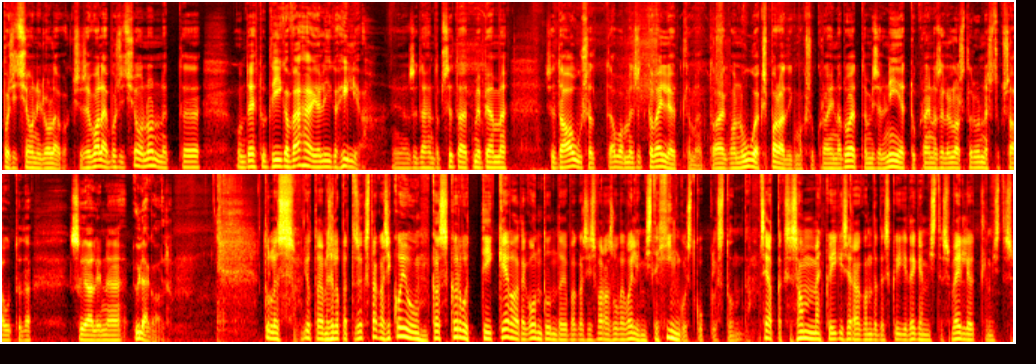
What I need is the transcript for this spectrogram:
positsioonil olevaks ja see vale positsioon on, et on tehtud liiga vähe ja liiga hilja. ja see tähendab seda, et me peame seda ausalt, avameelselt ka välja ütlema, et aeg on uueks paradigmaks Ukraina toetamisel, nii et Ukraina sellel aastal õnnestuks saavutada sõjaline ülekaal tulles jutuajamise lõpetuseks tagasi koju, kas kõrvuti kevadega on tunda juba ka siis varasuve valimiste hingust kuklas tunda? seatakse samme kõigis erakondades, kõigi tegemistes, väljaütlemistes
